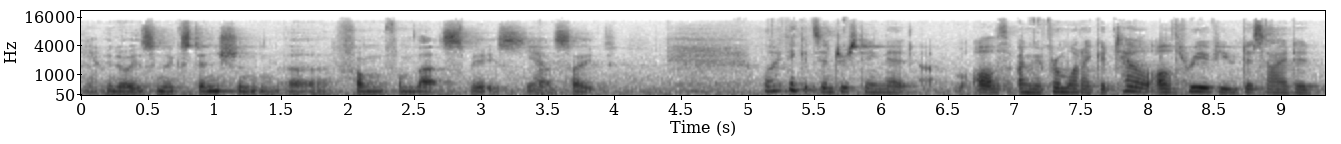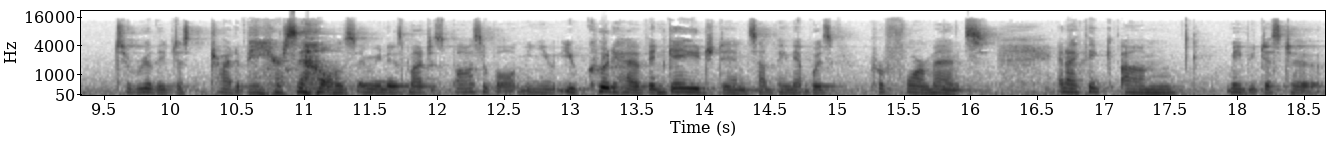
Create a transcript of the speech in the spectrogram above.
yeah. you know, is an extension uh, from from that space, yeah. that site. Well, I think it's interesting that all. I mean, from what I could tell, all three of you decided to really just try to be yourselves. I mean, as much as possible. I mean, you you could have engaged in something that was performance, and I think um, maybe just to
